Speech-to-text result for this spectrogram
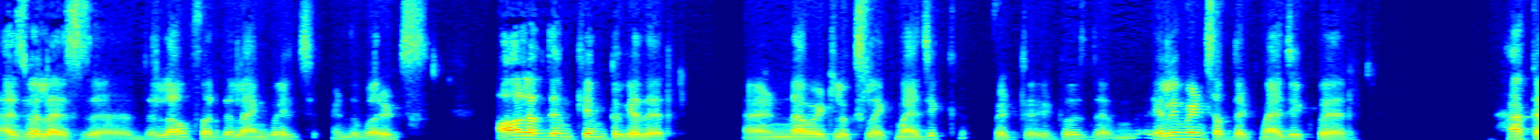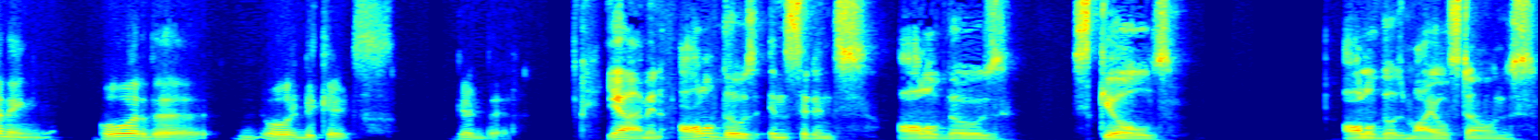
as well as uh, the love for the language and the words, all of them came together. And now it looks like magic, but it was the elements of that magic were happening over the over decades. Get there. Yeah i mean all of those incidents all of those skills all of those milestones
